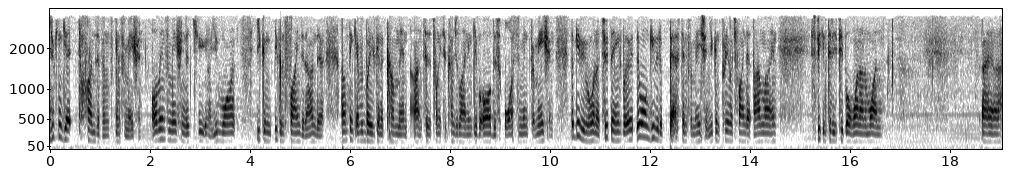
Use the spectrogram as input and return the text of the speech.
You can get tons of inf information. All the information that you, you know you'd want, you can you can find it on there. I don't think everybody's going to come in onto the 2600 line and give all this awesome information. They'll give you one or two things, but they won't give you the best information. You can pretty much find that online, speaking to these people one on one, uh,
